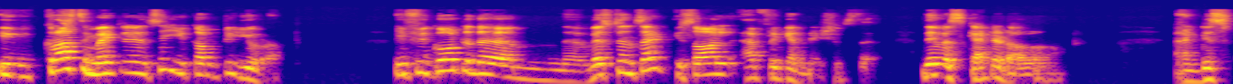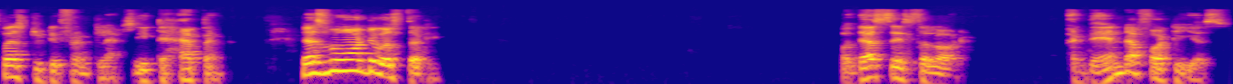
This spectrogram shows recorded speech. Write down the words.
You cross the Mediterranean Sea, you come to Europe. If you go to the um, western side, it's all African nations there. They were scattered all around and dispersed to different lands. It happened. Let's move on to verse 30. For thus says the Lord, at the end of 40 years,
